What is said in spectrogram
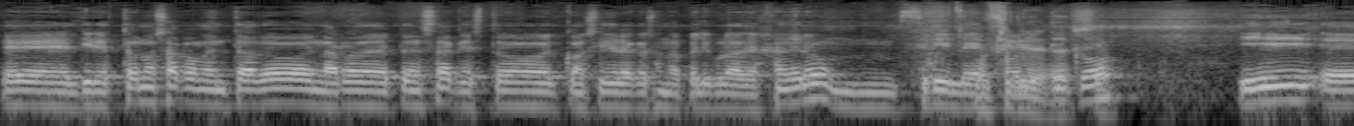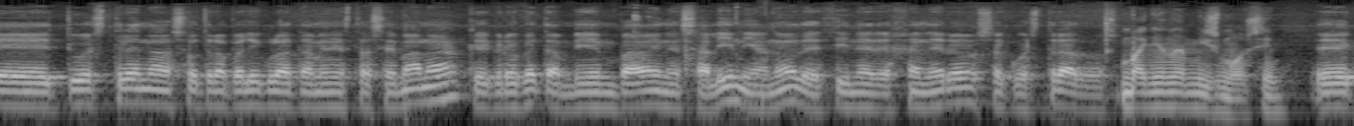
Eh, el director nos ha comentado en la rueda de prensa que esto él considera que es una película de género, un thriller, político. Y eh, tú estrenas otra película también esta semana, que creo que también va en esa línea, ¿no? De cine de género, secuestrados. Mañana mismo, sí. Eh,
